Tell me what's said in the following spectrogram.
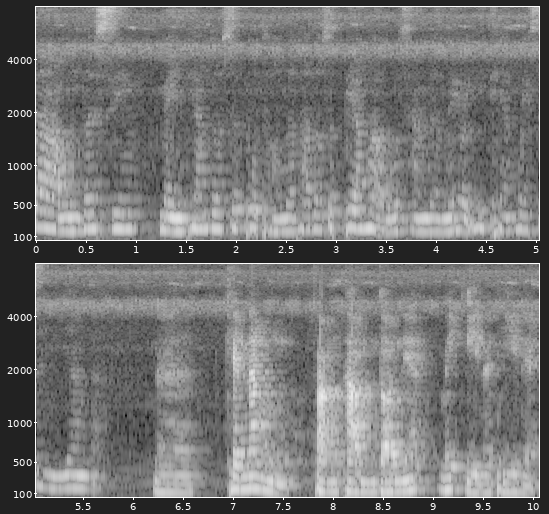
到我们的心每天都是不同的，它都是变化无常的，没有一天会是一样的。 นะแค่นั่งฟังธรรมตอนเนี้ย ไม่กี่นาทีเนี่ย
